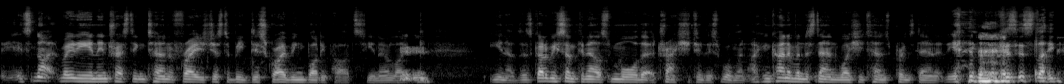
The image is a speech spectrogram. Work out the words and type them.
it's not really an interesting turn of phrase just to be describing body parts. You know, like. Mhm. You know, there's got to be something else more that attracts you to this woman. I can kind of understand why she turns Prince down at the end because it's like,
